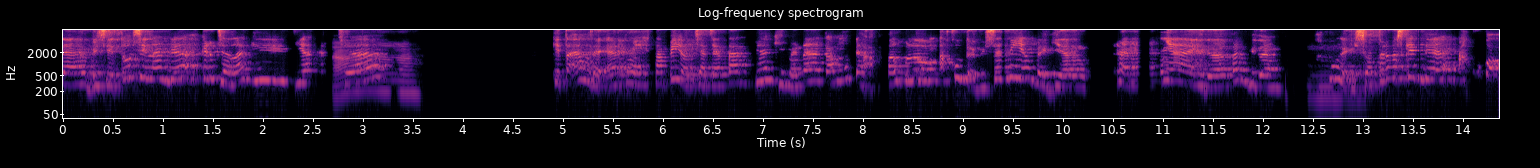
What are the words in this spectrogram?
nah habis itu si Nanda kerja lagi. Dia kerja. Ah, kita LDR nih. Tapi ya cecetan dia gimana? Kamu udah hafal belum? Aku nggak bisa nih yang bagian rapnya gitu kan bilang aku nggak bisa. Terus kan dia aku kok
